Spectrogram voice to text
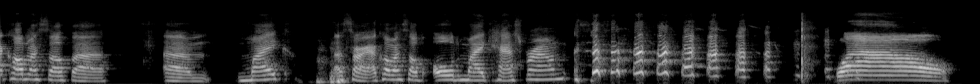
I called myself uh, um, Mike. Uh, sorry, I call myself Old Mike Hash Brown. wow.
